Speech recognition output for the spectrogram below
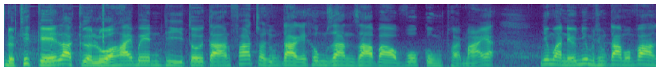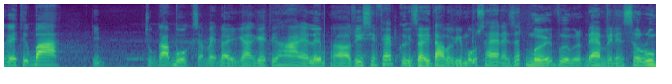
được thiết kế là cửa lùa hai bên thì Toyota Alphard cho chúng ta cái không gian ra vào vô cùng thoải mái ạ. Nhưng mà nếu như mà chúng ta muốn vào hàng ghế thứ ba thì chúng ta buộc sẽ phải đẩy cái hàng ghế thứ hai này lên. À, Duy xin phép gửi giày ta bởi vì mẫu xe này rất mới vừa được đem về đến showroom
